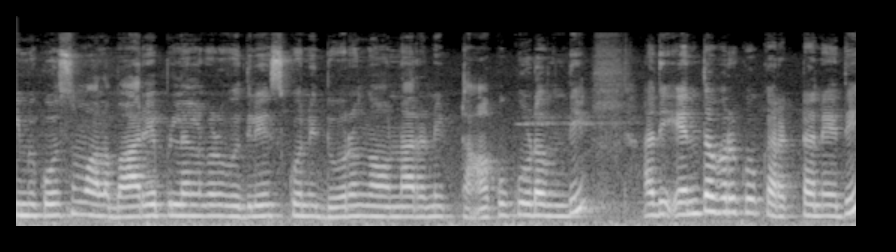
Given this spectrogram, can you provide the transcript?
ఈమె కోసం వాళ్ళ భార్య పిల్లల్ని కూడా వదిలేసుకొని దూరంగా ఉన్నారని టాకు కూడా ఉంది. అది ఎంతవరకు కరెక్ట్ అనేది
